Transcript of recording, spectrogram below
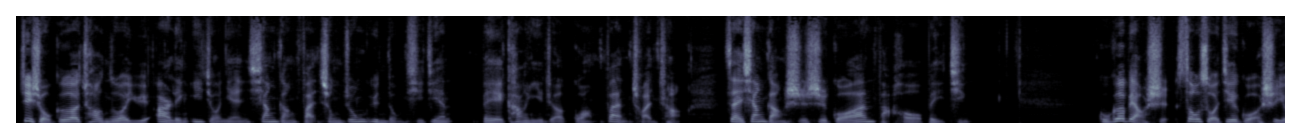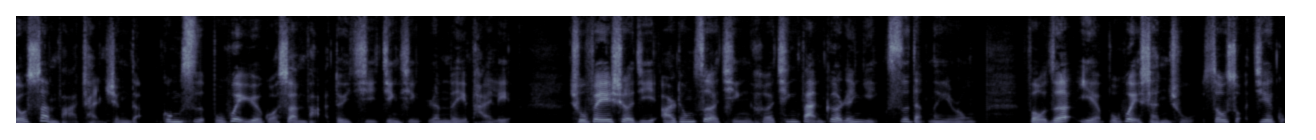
这首歌创作于2019年香港反送中运动期间，被抗议者广泛传唱，在香港实施国安法后被禁。谷歌表示，搜索结果是由算法产生的，公司不会越过算法对其进行人为排列。除非涉及儿童色情和侵犯个人隐私等内容，否则也不会删除搜索结果。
